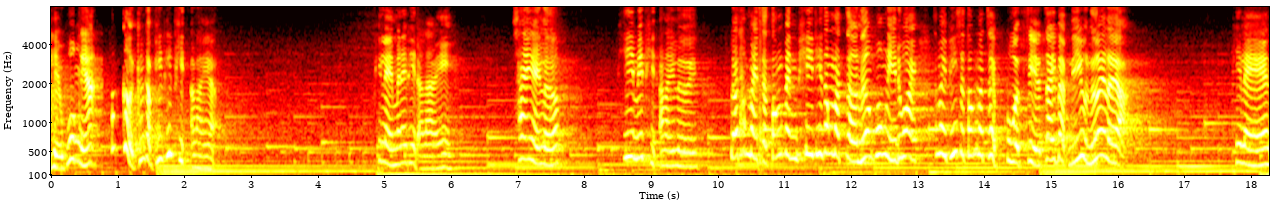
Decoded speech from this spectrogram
เหวพวกเนี้ยต้องเกิดขึ้นกับพี่พี่ผิดอะไรอะพี่เลนไม่ได้ผิดอะไร ใช่ไงเลิฟ พี่ไม่ผิดอะไรเลย แล้วทำไมจะต้องเป็นพี่ที่ต้องมาเจอเรื่องพวกนี้ด้วยทำไมพี่จะต้องมาเจ็บปวดเสียใจแบบนี้อยู่เรื่อยเลยอะพี่เลน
